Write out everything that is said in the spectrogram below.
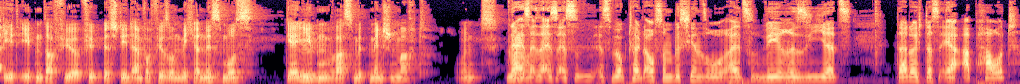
steht eben dafür, für, es steht einfach für so einen Mechanismus, der mhm. eben was mit Menschen macht. Und genau. ja, es, es, es, es wirkt halt auch so ein bisschen so, als wäre sie jetzt dadurch, dass er abhaut,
